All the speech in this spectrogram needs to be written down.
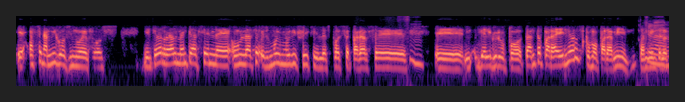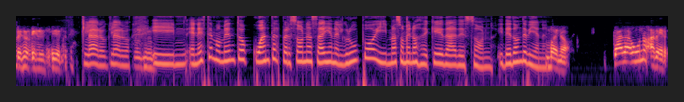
eh, hacen amigos nuevos, y entonces realmente hacen eh, un lazo, es muy, muy difícil después separarse eh, del grupo, tanto para ellos como para mí, también te lo tengo que decir. Claro, claro. Y en este momento, ¿cuántas personas hay en el grupo y más o menos de qué edades son? ¿Y de dónde vienen? Bueno, cada uno, a ver,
